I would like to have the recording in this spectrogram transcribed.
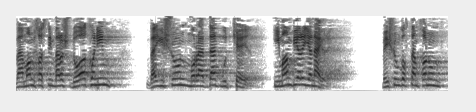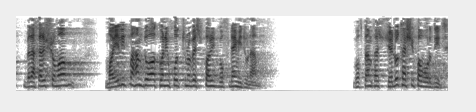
و ما می‌خواستیم براش دعا کنیم و ایشون مردد بود که ایمان بیاره یا نیاره. به ایشون گفتم خانم بالاخره شما مایلید با هم دعا کنیم خودتون رو بسپارید. گفت نمی‌دونم. گفتم پس جلو تشریف آوردید.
